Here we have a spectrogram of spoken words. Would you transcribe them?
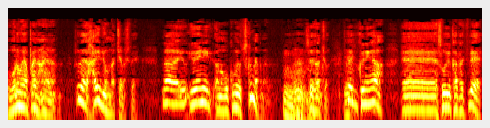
俺もやっぱりな入らないそれで入るようになっちゃいましてだゆゆえにあのお米を作んなくなる、生産地を。で国が、えーそういう形で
